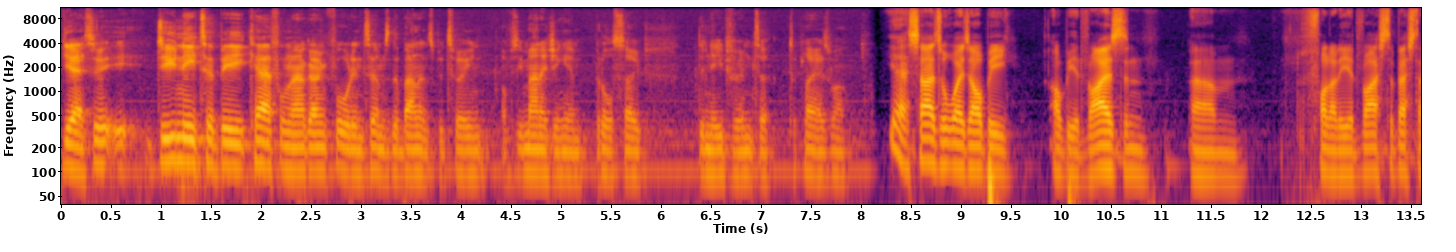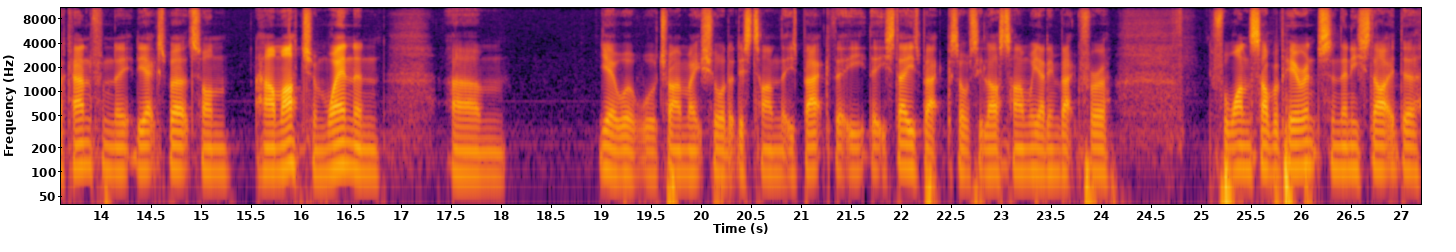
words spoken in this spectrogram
Yeah, so do you need to be careful now going forward in terms of the balance between obviously managing him, but also the need for him to, to play as well? Yeah, so as always, I'll be I'll be advised and um, follow the advice the best I can from the, the experts on how much and when, and um, yeah, we'll we'll try and make sure that this time that he's back that he that he stays back because obviously last time we had him back for a for one sub appearance, and then he started the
